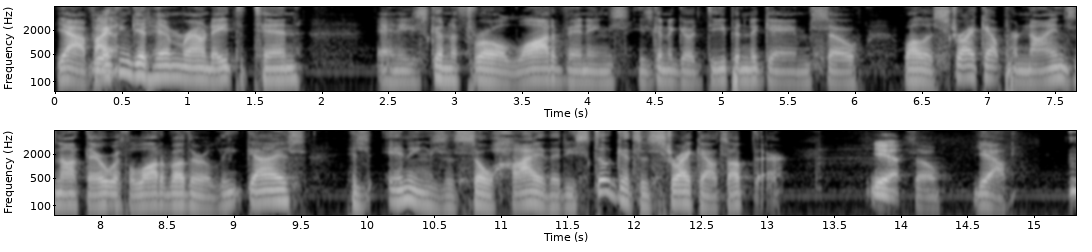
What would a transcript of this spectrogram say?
yeah, if I can get him around eight to ten, and he's going to throw a lot of innings, he's going to go deep into games. So, while his strikeout per nine's not there with a lot of other elite guys, his innings is so high that he still gets his strikeouts up there. Yeah. So, yeah.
